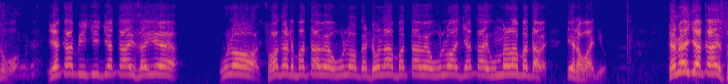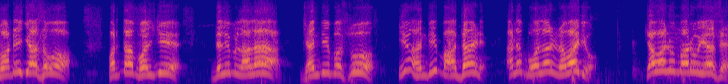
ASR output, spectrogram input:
છો. એકા બીજી જે કાંઈ છે ઉલો સ્વાગત બતાવે, ઉલો ગઢોલા બતાવે, ઉલો જે કાંઈ ઉમળા બતાવે, એ રવા દ્યો. તમે જે કાંઈ સોટી ગયા છો, પ્રતાપ વલજી, દિલીપ લાલા, જયંતિ બસુ, એ હંધી બાંધણ અને બોલણ રવા દ્યો કહેવાનું મારું એ છે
